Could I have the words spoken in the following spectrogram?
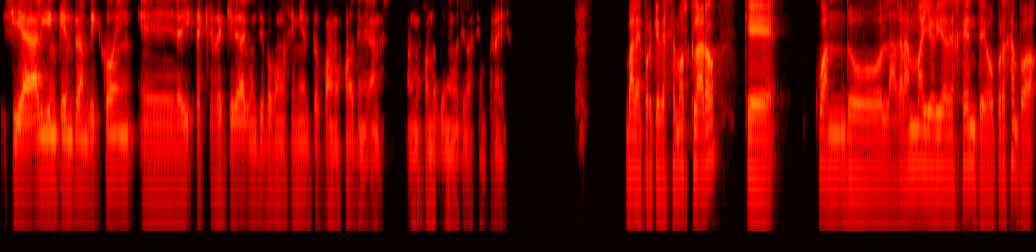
si a alguien que entra en Bitcoin eh, le dices que requiere algún tipo de conocimiento, pues a lo mejor no tiene ganas, a lo mejor no tiene motivación para ello. Vale, porque dejemos claro que cuando la gran mayoría de gente, o por ejemplo,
